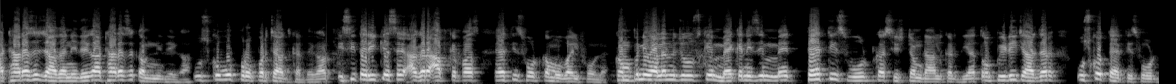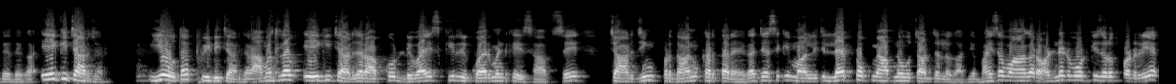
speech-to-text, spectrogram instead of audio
अठारह से ज़्यादा नहीं देगा, अठारह से कम नहीं देगा। उसको वो प्रॉपर चार्ज कर देगा। और इसी तरीके से अगर आपके पास तैतीस वोट का मोबाइल फ़ोन है कंपनी वाले ने जो उसके मैकेनिज्म में तैतीस वोट का सिस्टम डालकर दिया तो पीडी चार्जर उसको तैतीस वोट दे देगा। एक ही चार्जर ये होता है पीडी चार्जर। मतलब एक ही चार्जर आपको डिवाइस की रिक्वायरमेंट के हिसाब से चार्जिंग प्रदान करता रहेगा। जैसे कि मान लीजिए लैपटॉप में आपने वो चार्जर लगा दिया। भाई साहब वहाँ अगर हंड्रेड वोट की ज़रूरत पड़ रही है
